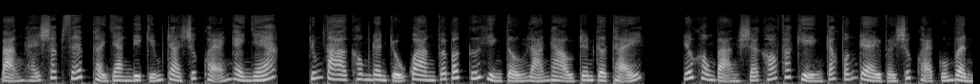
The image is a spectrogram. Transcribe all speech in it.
bạn hãy sắp xếp thời gian đi kiểm tra sức khỏe ngay nhé. Chúng ta không nên chủ quan với bất cứ hiện tượng lạ nào trên cơ thể, nếu không bạn sẽ khó phát hiện các vấn đề về sức khỏe của mình.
